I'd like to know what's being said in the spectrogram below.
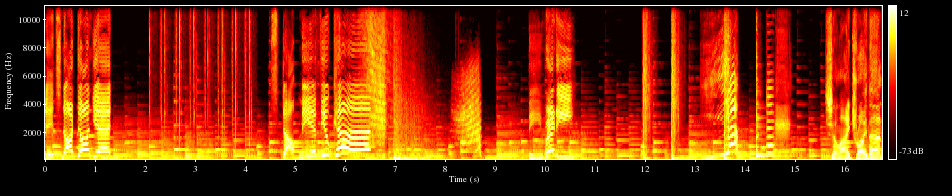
it's not done yet. Stop me if you can. Be ready. Yep! Shall I try that?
